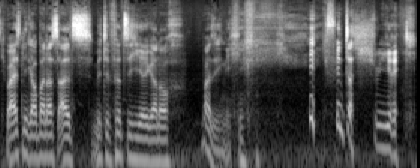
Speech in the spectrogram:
Ich weiß nicht, ob man das als Mitte 40-Jähriger noch, weiß ich nicht. ich finde das schwierig.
